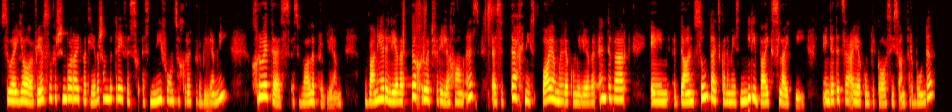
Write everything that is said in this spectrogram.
So ja, weefselversoenbaarheid wat lewers aanbetref is is nie vir ons 'n groot probleem nie. Grootes is wel 'n probleem. Wanneer 'n lewer te groot vir die liggaam is, is dit tegnies baie moeilik om die lewer in te werk en dan soms kan 'n mens nie die buik sluit nie en dit het sy eie komplikasies aan verbonde.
